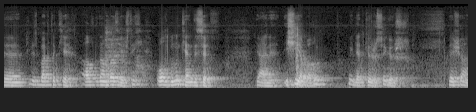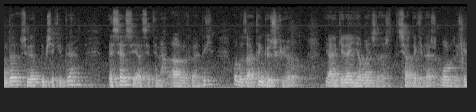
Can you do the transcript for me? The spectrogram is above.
Ee, biz baktık ki algıdan vazgeçtik. Olgunun kendisi. Yani işi yapalım, millet görürse görür. Ve şu anda sürekli bir şekilde eser siyasetine ağırlık verdik. O da zaten gözüküyor. Yani gelen yabancılar, dışarıdakiler, oradaki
